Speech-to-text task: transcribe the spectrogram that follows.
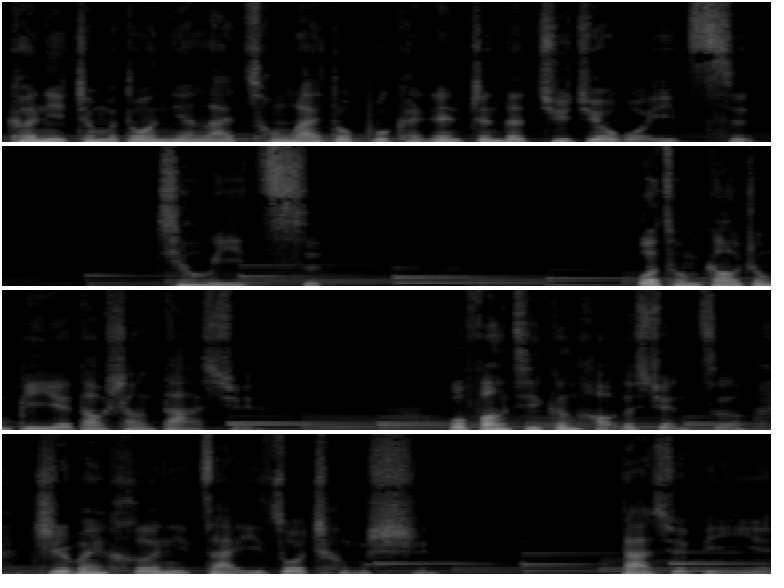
可你这么多年来从来都不肯认真的拒绝我一次，就一次。我从高中毕业到上大学，我放弃更好的选择，只为和你在一座城市。大学毕业，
